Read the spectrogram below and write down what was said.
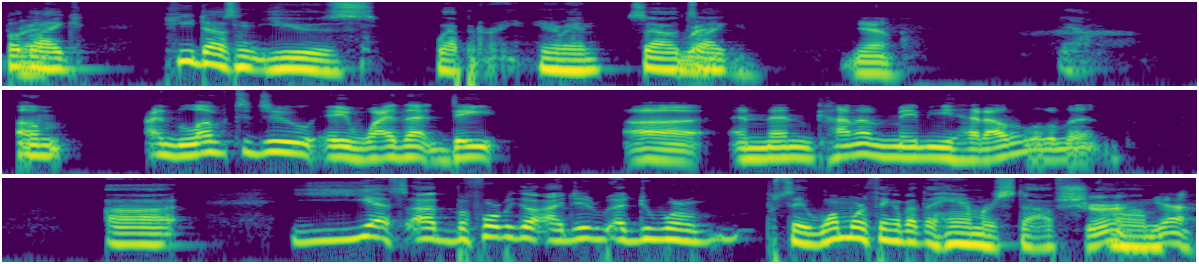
but Right. like he doesn't use weaponry you know what I mean so it's Right. like Yeah. Yeah. Um, I'd love to do a why that date, uh, and then kind of maybe head out a little bit. Uh, yes. Uh, before we go, I did I do want to say one more thing about the hammer stuff. Sure, Um, yeah.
